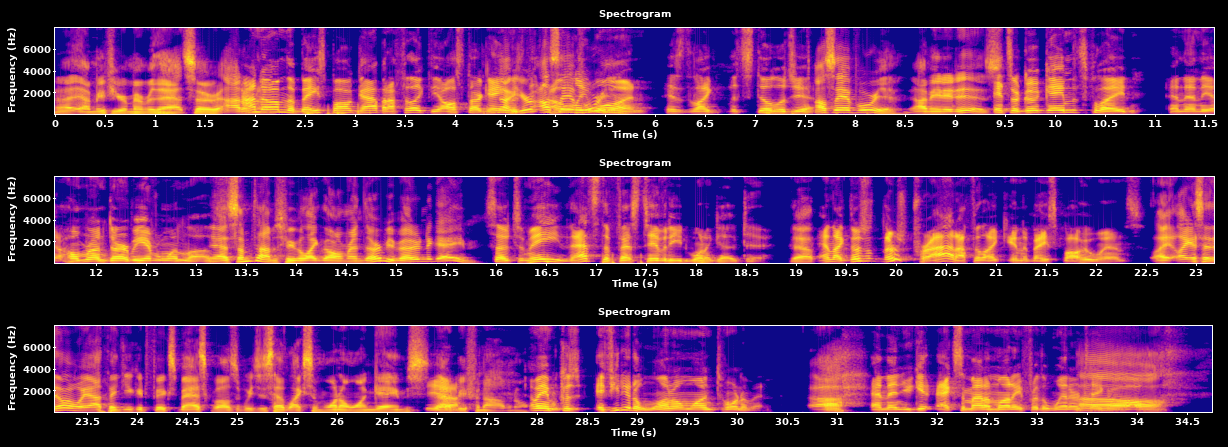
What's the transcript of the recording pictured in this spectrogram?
Uh, I mean, if you remember that, so I don't. I know know. I'm the baseball guy, but I feel like the All Star game No, is the I'll say it only one is like it's still legit. I'll say it for you. I mean, it is. It's a good game that's played, and then the home run derby everyone loves. yeah, sometimes people like the home run derby better than the game. So to me, that's the festivity you'd want to go to. Yeah. And like, there's there's pride. I feel like in the baseball who wins. Like, like I said, the only way I think you could fix basketball is if we just had like some one on one games. Yeah. That Yeah. would be phenomenal. I mean, because if you did a one on one tournament Ah, and then you get X amount of money for the winner take all, oh,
